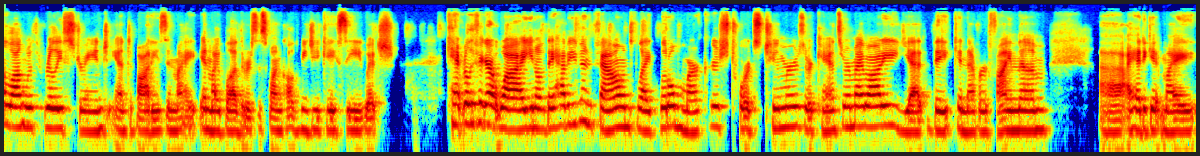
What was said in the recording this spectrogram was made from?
along with really strange antibodies in my in my blood. There was this one called VGKC, which can't really figure out why. You know, they have even found like little markers towards tumors or cancer in my body, yet they can never find them. Uh, I had to get my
